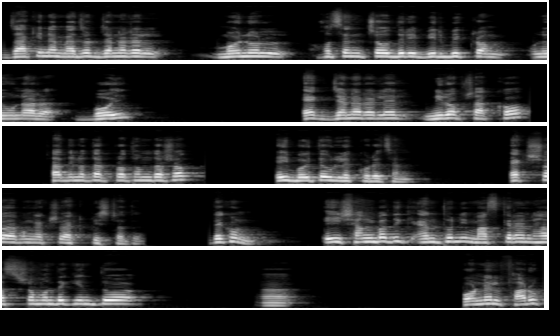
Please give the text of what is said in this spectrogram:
যা কিনা মেজর জেনারেল মইনুল হোসেন চৌধুরী বীর বিক্রম, উনি উনার বই। এক জেনারেলের নীরব সাক্ষ্য, স্বাধীনতার প্রথম দশক, এই বইতে উল্লেখ করেছেন একশো এবং একশো এক পৃষ্ঠাতে। দেখুন, এই সাংবাদিক অ্যান্থনি মাস্কেরেন হাস সম্বন্ধে কিন্তু কর্নেল ফারুক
